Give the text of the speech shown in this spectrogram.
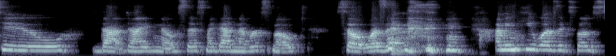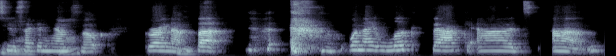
to that diagnosis, my dad never smoked. So it wasn't, I mean, he was exposed to secondhand smoke growing up. But when I look back at um,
